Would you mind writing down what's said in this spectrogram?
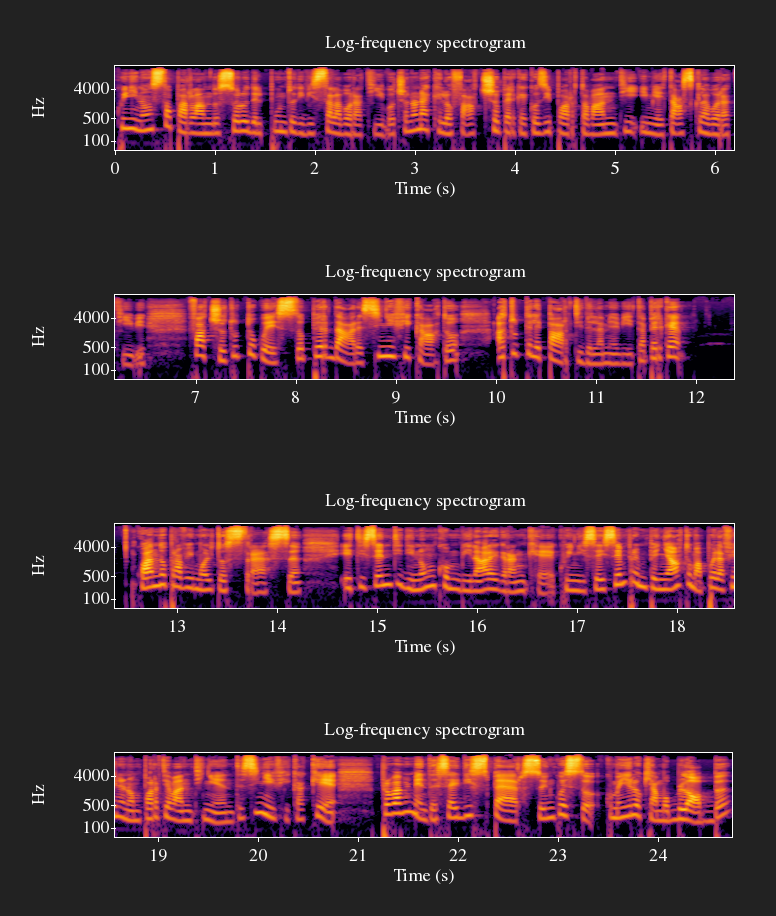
quindi non sto parlando solo del punto di vista lavorativo, cioè non è che lo faccio perché così porto avanti i miei task lavorativi, faccio tutto questo per dare significato a tutte le parti della mia vita, perché quando provi molto stress e ti senti di non combinare granché, quindi sei sempre impegnato ma poi alla fine non porti avanti niente, significa che probabilmente sei disperso in questo, come io lo chiamo, blob,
